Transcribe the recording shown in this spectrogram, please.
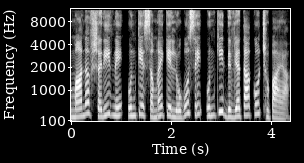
मानव शरीर ने उनके समय के लोगों से उनकी दिव्यता को छुपाया।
